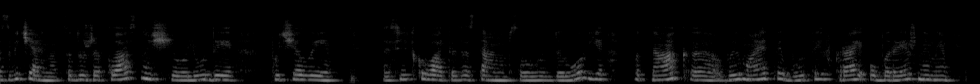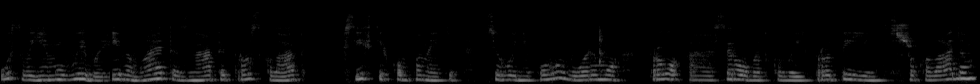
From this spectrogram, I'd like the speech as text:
Звичайно, це дуже класно, що люди почали слідкувати за станом свого здоров'я, однак е, ви маєте бути вкрай обережними у своєму виборі, і ви маєте знати про склад всіх цих компонентів. Сьогодні поговоримо про е, сироватковий протеїн з шоколадом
